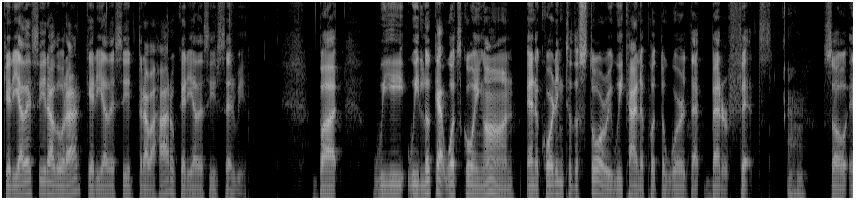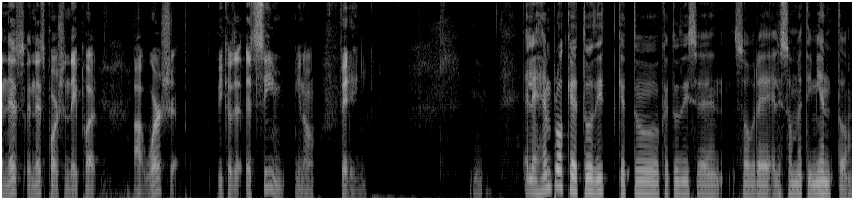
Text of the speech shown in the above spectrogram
Quería decir adorar, quería decir trabajar o quería decir servir. But we we look at what's going on and according to the story we kind of put the word that better fits. Uh-huh. So in this in this portion they put uh, worship because it, it seemed, you know, fitting. El ejemplo que tú, di- que tú, que tú dices sobre el sometimiento,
